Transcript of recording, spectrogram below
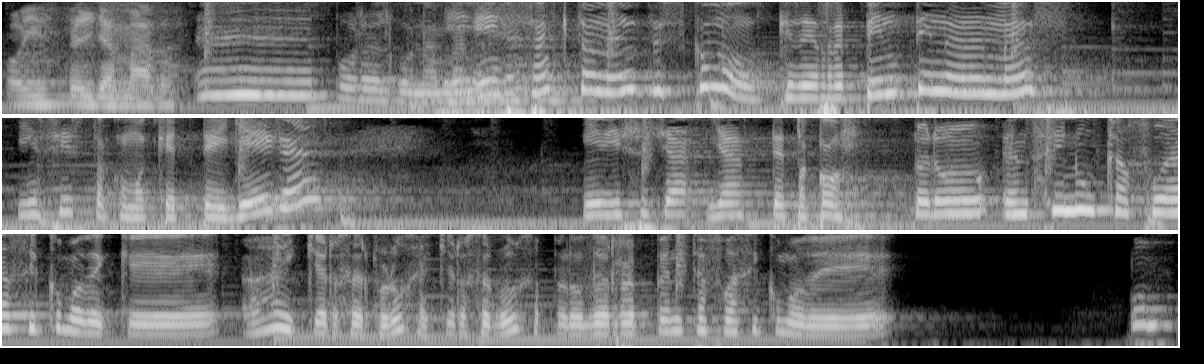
Oíste el llamado. Eh, por alguna manera. Exactamente, es como que de repente nada más, insisto, como que te llega y dices ya, ya te tocó. Pero en sí nunca fue así como de que, ay, quiero ser bruja, quiero ser bruja, pero de repente fue así como de, ¡pum!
